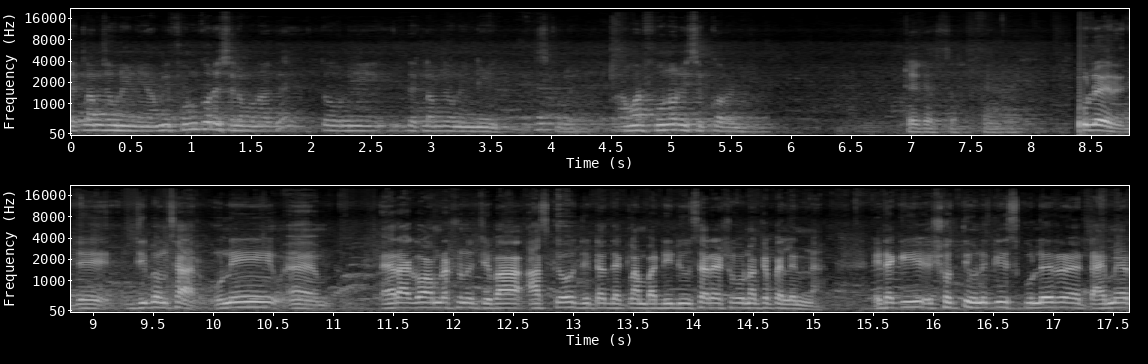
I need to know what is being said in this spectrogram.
দেখলাম যে উনি নেই। আমি ফোন করেছিলাম ওনাকে তো উনি দেখলাম যে উনি নেই স্কুলে। আমার ফোনও রিসিভ করেনি। ঠিক আছে স্কুলের যে জীবন স্যার উনি এর আগেও আমরা শুনেছি বা আজকেও যেটা দেখলাম বা ডিডিউ স্যার এসে ওনাকে পেলেন না। এটা কি সত্যি? উনি কি স্কুলের টাইমের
